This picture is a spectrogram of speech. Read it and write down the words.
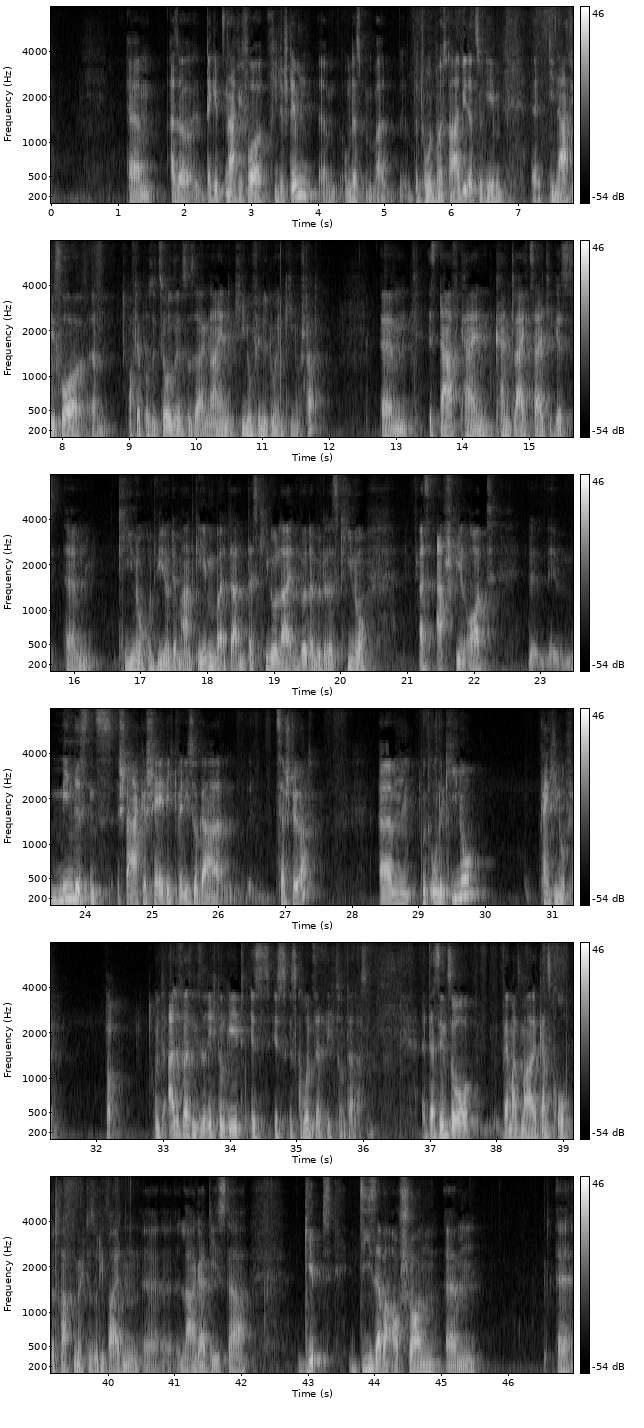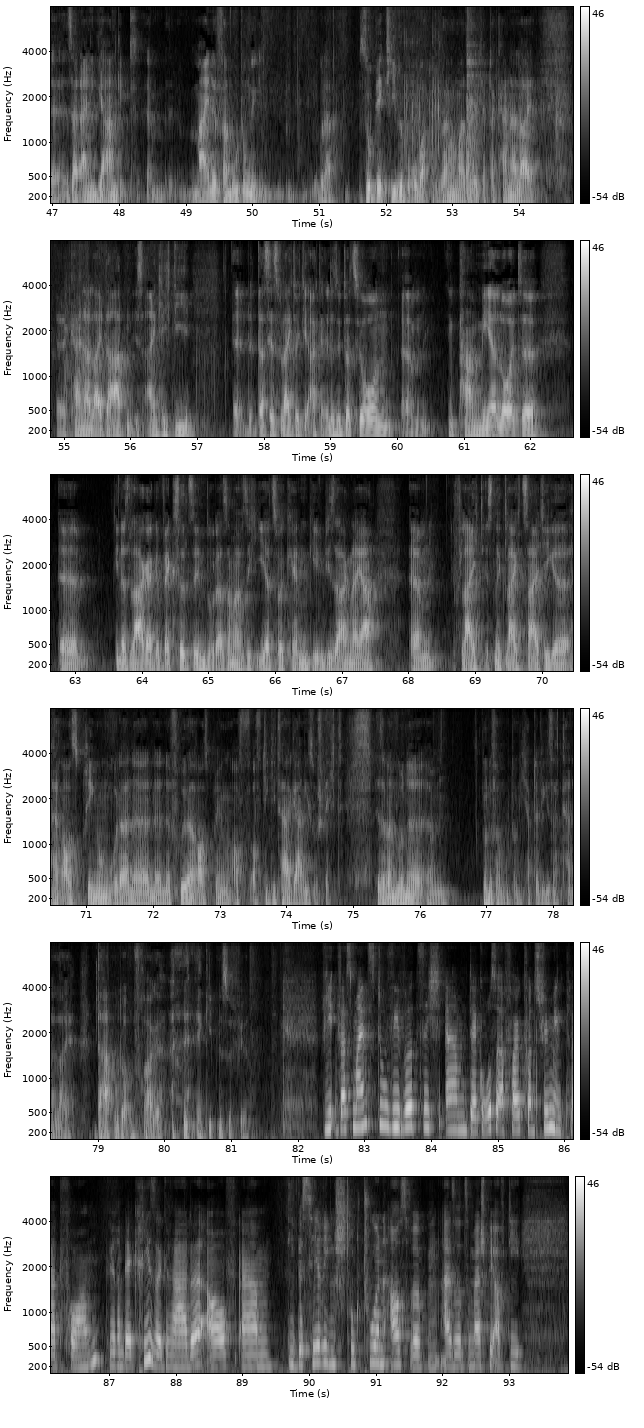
Ähm, also da gibt es nach wie vor viele Stimmen, ähm, um das mal betont neutral wiederzugeben, äh, die nach wie vor ähm, auf der Position sind zu sagen, nein, Kino findet nur im Kino statt. Ähm, es darf kein, kein gleichzeitiges ähm, Kino und Video on Demand geben, weil dann das Kino leiden würde. Dann würde das Kino als Abspielort mindestens stark geschädigt, wenn nicht sogar zerstört. Ähm, und ohne Kino kein Kinofilm. So. Und alles, was in diese Richtung geht, ist, ist, ist grundsätzlich zu unterlassen. Das sind so, wenn man es mal ganz grob betrachten möchte, so die beiden äh, Lager, die es da gibt, die es aber auch schon ähm, äh, seit einigen Jahren gibt. Ähm, meine Vermutung oder subjektive Beobachtung, sagen wir mal so, ich habe da keinerlei, äh, keinerlei Daten, ist eigentlich die, äh, dass jetzt vielleicht durch die aktuelle Situation ähm, ein paar mehr Leute äh, in das Lager gewechselt sind oder sagen wir, sich eher zu erkennen geben, die sagen, naja, ähm, vielleicht ist eine gleichzeitige Herausbringung oder eine, eine, eine frühe Herausbringung auf, auf digital gar nicht so schlecht. Das ist aber nur eine, ähm, nur eine Vermutung. Ich habe da, wie gesagt, keinerlei Daten- oder Umfrageergebnisse für. Wie, was meinst du, wie wird sich ähm, der große Erfolg von Streaming-Plattformen während der Krise gerade auf ähm, die bisherigen Strukturen auswirken? Also zum Beispiel auf die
